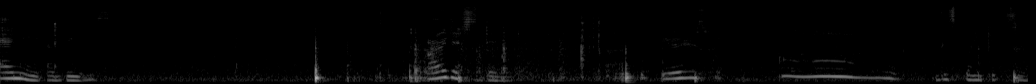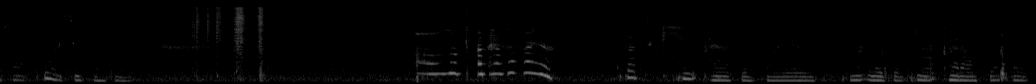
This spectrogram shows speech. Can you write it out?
any of these. Artist did. Here's, oh, this blanket's so soft. Oh, I see something. Oh, look, a pacifier. That's a cute pacifier. Not nipples, not cut off yet though.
